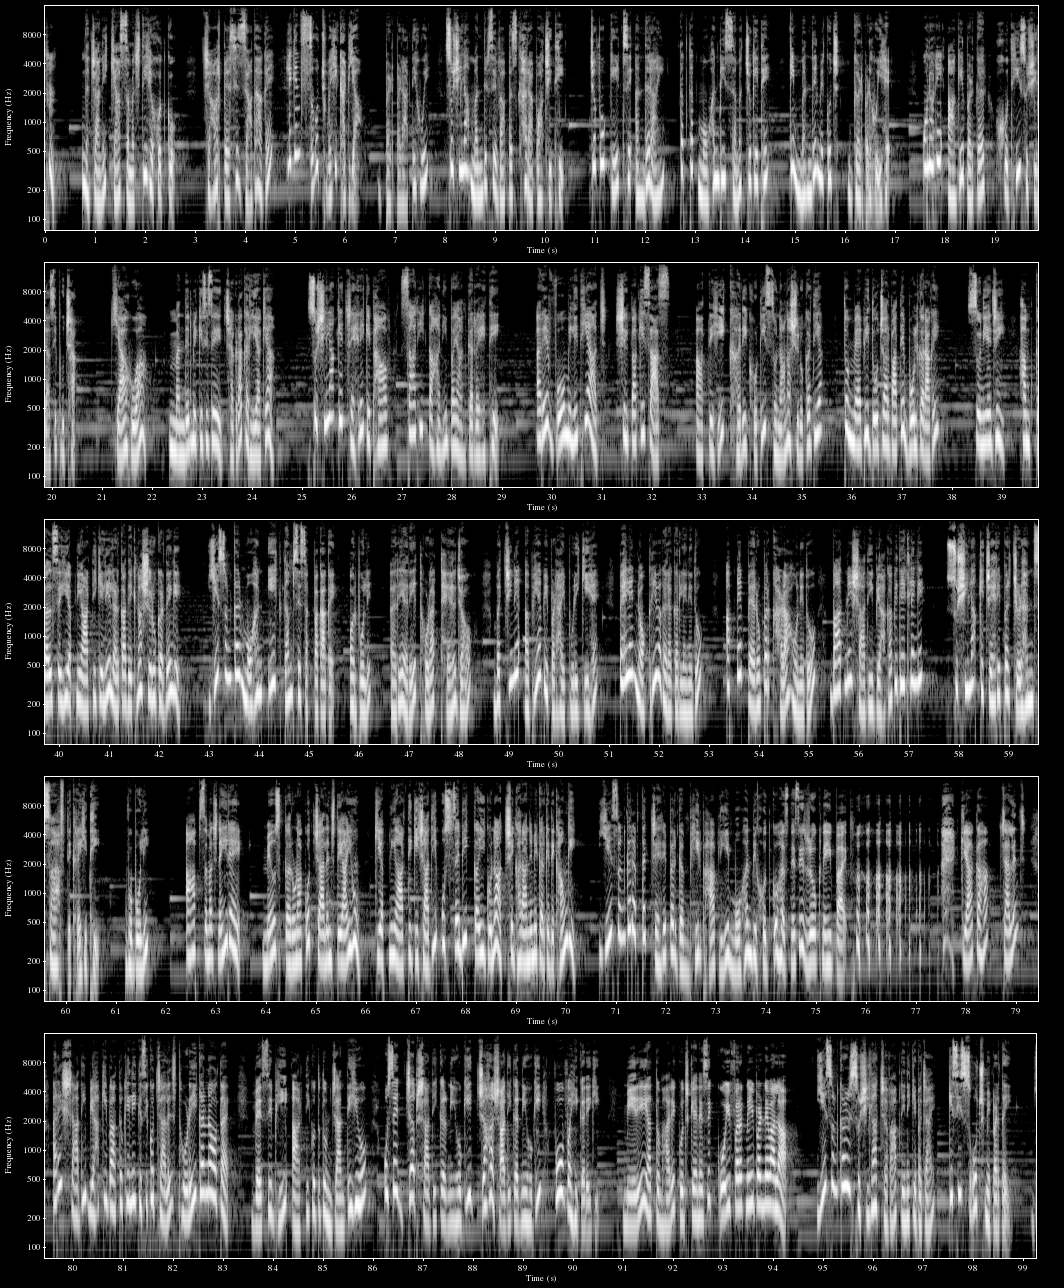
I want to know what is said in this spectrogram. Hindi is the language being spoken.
हम्म, न जाने क्या समझती है खुद को। चार पैसे ज़्यादा आ गए लेकिन सोच वही घटिया। बड़बड़ाते हुए सुशीला मंदिर से वापस घर आ पहुँची थी। जब वो गेट से अंदर आई तब तक मोहन भी समझ चुके थे कि मंदिर में कुछ गड़बड़ हुई है। उन्होंने आगे बढ़कर खुद ही सुशीला से पूछा क्या हुआ? मंदिर में किसी से झगड़ा कर लिया क्या? सुशीला के चेहरे के भाव सारी कहानी बयान कर रहे थे। अरे वो मिली थी आज, शिल्पा की सास। आते ही खरी खोटी सुनाना शुरू कर दिया तो मैं भी दो चार बातें बोल कर आ गई। सुनिए जी, हम कल से ही अपनी आरती के लिए लड़का देखना शुरू कर देंगे। ये सुनकर मोहन एकदम से सकपका गए और बोले, अरे अरे, थोड़ा ठहर जाओ। बच्ची ने अभी अभी पढ़ाई पूरी की है, पहले नौकरी वगैरह कर लेने दो, अपने पैरों पर खड़ा होने दो, बाद में शादी ब्याह का भी देख लेंगे। सुशीला के चेहरे पर चिढ़न साफ़ दिख रही थी। वो बोली, आप समझ नहीं रहे, मैं उस करुणा को चैलेंज दे आई हूँ कि अपनी आरती की शादी उससे भी कई गुना अच्छे घराने में करके दिखाऊँगी। ये सुनकर अब तक चेहरे पर गंभीर भाव लिए मोहन भी खुद को हंसने से रोक नहीं पाए। क्या कहा? चैलेंज अरे शादी ब्याह की बातों के लिए किसी को चैलेंज थोड़े ही करना होता है। वैसे भी आरती को तो तुम जानती ही हो। उसे जब शादी करनी होगी, जहाँ शादी करनी होगी, वो वही करेगी। मेरे या तुम्हारे कुछ कहने से कोई फ़र्क नहीं पड़ने वाला। ये सुनकर सुशीला जवाब देने के बजाय किसी सोच में पड़ गई।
